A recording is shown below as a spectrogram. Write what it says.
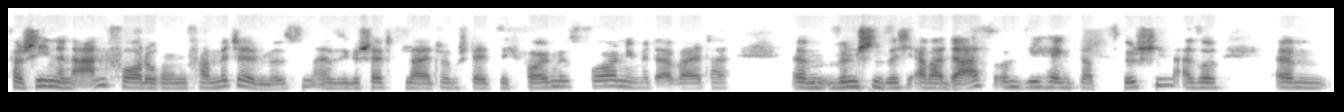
verschiedenen Anforderungen vermitteln müssen. Also die Geschäftsleitung stellt sich Folgendes vor und die Mitarbeiter ähm, wünschen sich aber das und sie hängt dazwischen. Also ähm,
